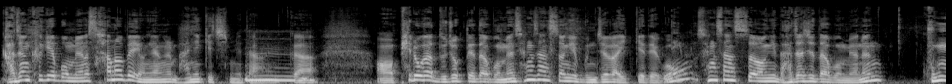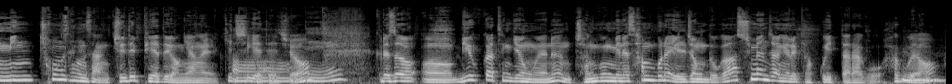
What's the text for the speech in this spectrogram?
가장 크게 보면 산업에 영향을 많이 끼칩니다. 음. 그러니까 어, 피로가 누적되다 보면 생산성에 문제가 있게 되고 네. 생산성이 낮아지다 보면은 국민 총생산 GDP에도 영향을 끼치게 어, 되죠. 네. 그래서 어, 미국 같은 경우에는 전 국민의 3분의 1 정도가 수면 장애를 겪고 있다라고 하고요. 음.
